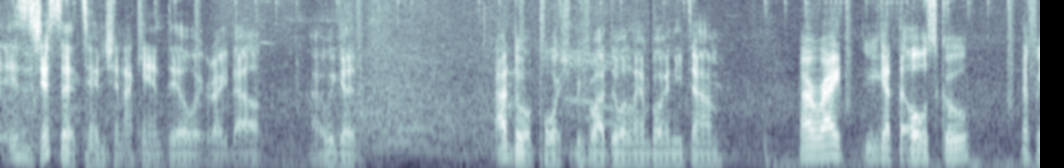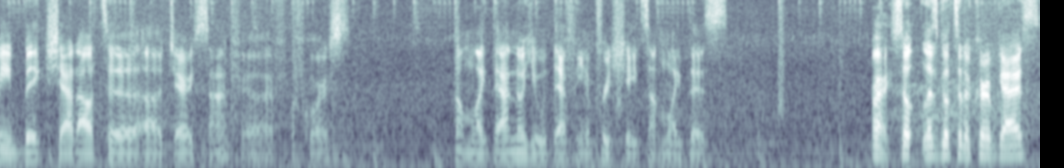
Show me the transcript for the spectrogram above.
it's just the attention I can't deal with right now. All right, we good. I do a Porsche before I do a Lambo anytime. All right, you got the old school. Definitely big shout out to uh, Jerry Seinfeld, of course. Something like that. I know he would definitely appreciate something like this. All right, so let's go to the curb, guys.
